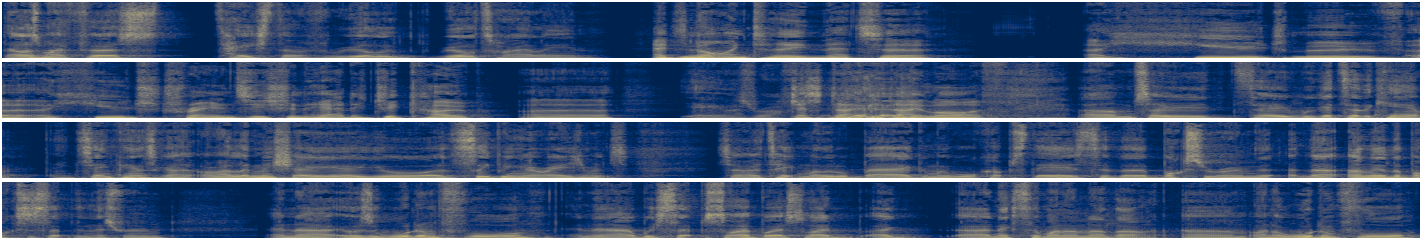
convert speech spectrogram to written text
that was my first taste of real real Thailand. At 19, that's a a huge move, a, a huge transition. How did you cope? Uh, Yeah, it was rough. just day to day life. Um, so, so we get to the camp and Sangtien's goes, all right, let me show you your sleeping arrangements. So I take my little bag and we walk upstairs to the boxer room. That, that only the boxer slept in this room. And uh, it was a wooden floor and uh, we slept side by side uh, uh, next to one another um, on a wooden floor.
